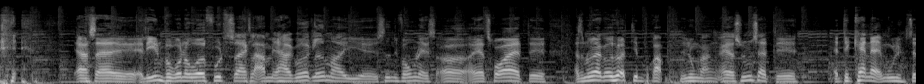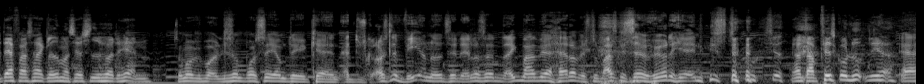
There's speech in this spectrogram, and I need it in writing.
Altså, øh, alene på grund af ordet fut, så er jeg klar, men jeg har gået og glædet mig i, øh, siden i formiddags, og, og jeg tror, at... Øh, altså, nu har jeg gået og hørt dit program nogle gange, og jeg synes, at, øh, at det kan alt muligt, så derfor så har jeg glædet mig til at sidde og høre det herinde. Så må vi bare- ligesom prøve at se, om det kan... At du skal også levere noget til det, ellers er der ikke meget ved at have dig, hvis du bare skal sidde og høre det herinde i studiet. Ja, der er pissegod lyd lige her. Ja,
